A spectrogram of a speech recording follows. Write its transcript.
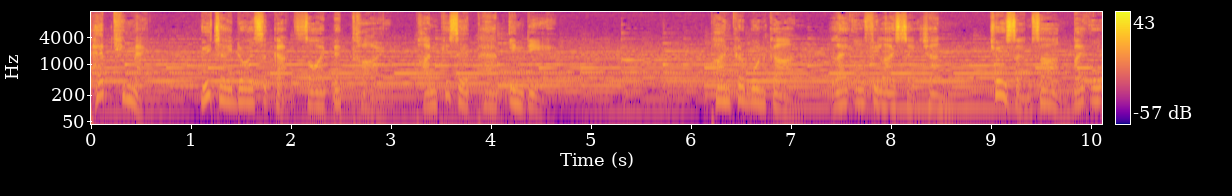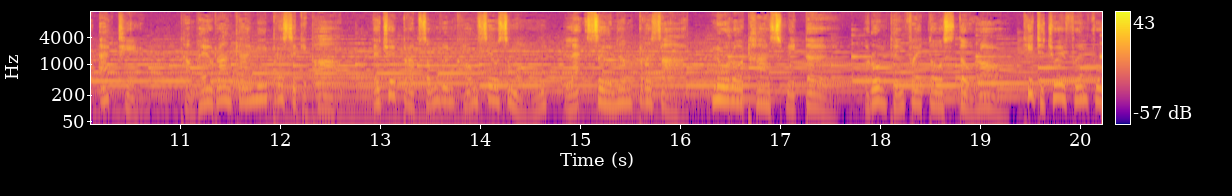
p e p t i m a c วิจัยโดยสกัดซอยเปปไทด์พันธุ์พิเศษแถบอินเดีย ผ่านกระบวนการ Lyophilization ช่วยเสริมสร้าง Bioactive ทำให้ร่างกายมีประสิทธิภาพ และช่วยปรับสมดุลของเซลล์สมอง และสื่อนำประสาท Neurotransmitter ร รวมถึงไฟโตสเตอรอลที่จะช่วยฟื้นฟู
